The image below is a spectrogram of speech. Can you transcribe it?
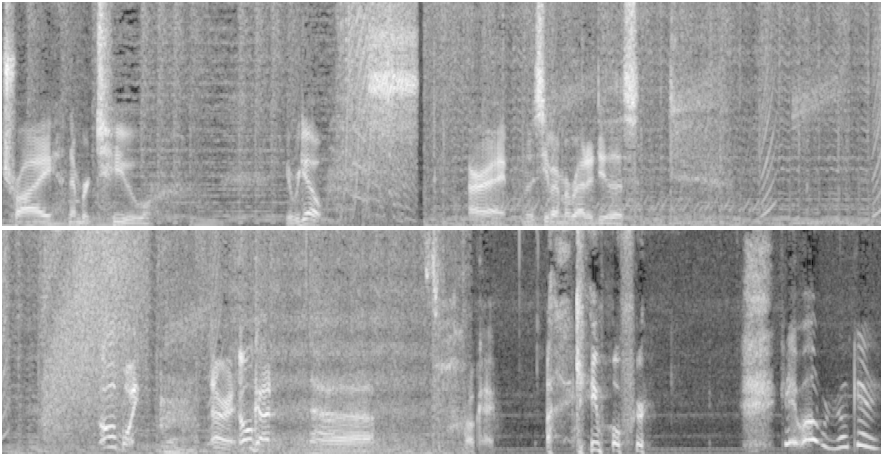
Try number two. Here we go. All right, let me see if I remember how to do this. Oh boy. All right. Oh god. Uh, okay. Game over. Game over. Okay.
